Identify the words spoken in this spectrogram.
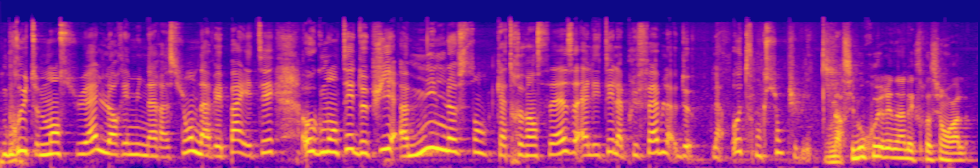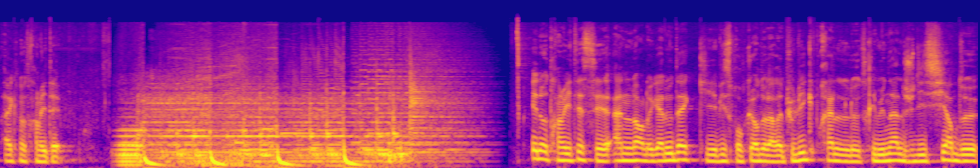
bruts mensuels. Leur rémunération n'avait pas été augmentée depuis 1996. Elle était la plus faible de la haute fonction publique. Merci beaucoup Irina, l'expression orale avec notre invité. Et notre invité, c'est Anne-Laure Le Galoudec, qui est vice-procureur de la République près le tribunal judiciaire de,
